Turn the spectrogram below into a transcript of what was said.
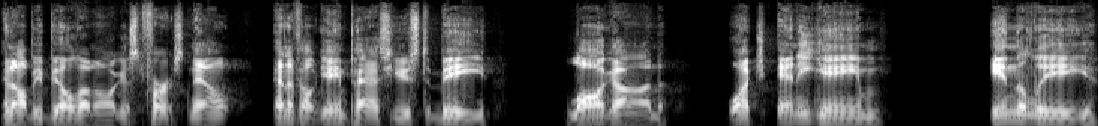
and I'll be billed on August 1st. Now, NFL Game Pass used to be log on, watch any game in the league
